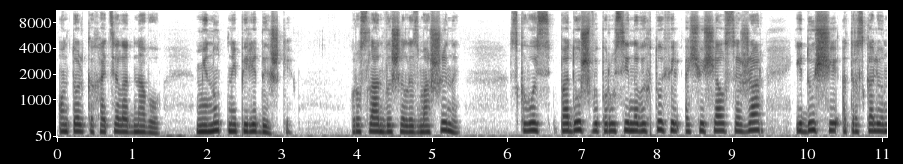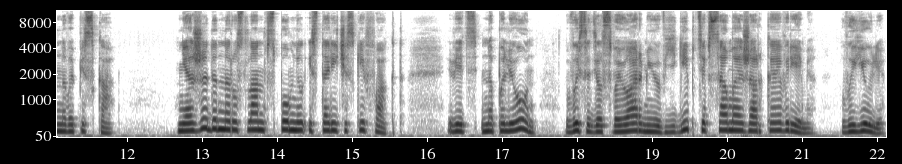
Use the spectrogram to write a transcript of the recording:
Он только хотел одного — минутной передышки. Руслан вышел из машины. Сквозь подошвы парусиновых туфель ощущался жар, идущий от раскаленного песка. Неожиданно Руслан вспомнил исторический факт. Ведь Наполеон — высадил свою армию в Египте в самое жаркое время, в июле.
